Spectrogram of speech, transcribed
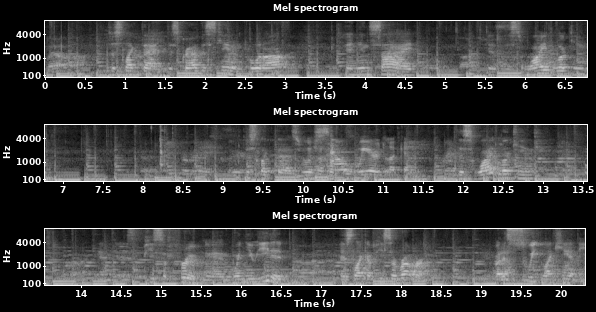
Well, Just like that. You just grab the skin and pull it off. And inside is this white looking, just like that. It's really How simple. weird looking. This white looking piece of fruit. And when you eat it, it's like a piece of rubber. But it's sweet like candy.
